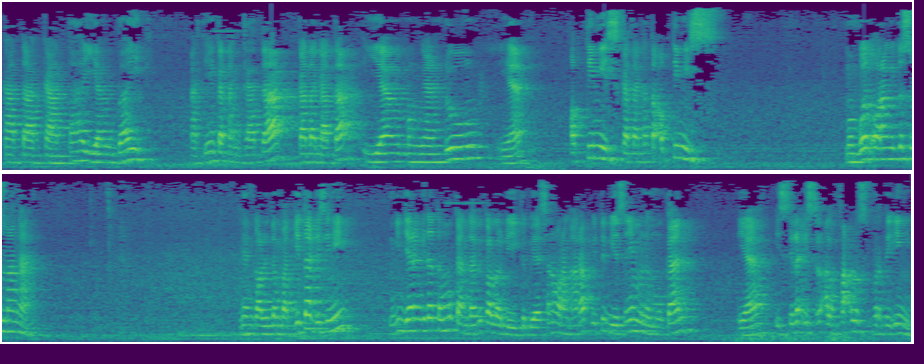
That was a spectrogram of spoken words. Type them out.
kata-kata yang baik. Artinya kata-kata, kata-kata yang mengandung ya optimis, kata-kata optimis membuat orang itu semangat. Dan kalau di tempat kita di sini mungkin jarang kita temukan, tapi kalau di kebiasaan orang Arab itu biasanya menemukan ya istilah-istilah al-fa'lu seperti ini.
